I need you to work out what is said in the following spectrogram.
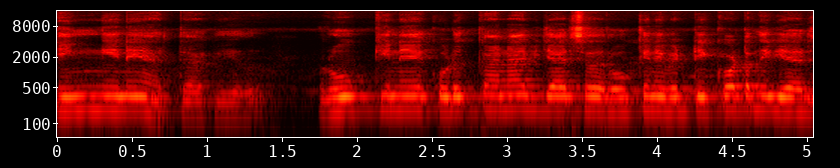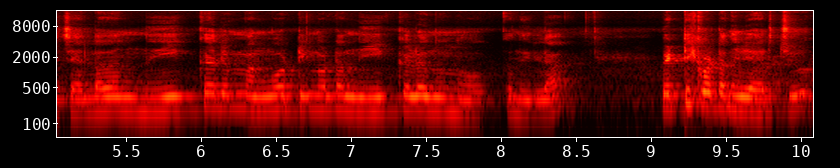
കിങ്ങിനെ അറ്റാക്ക് ചെയ്തു റൂക്കിനെ കൊടുക്കാനായി വിചാരിച്ചത്. റൂക്കിനെ വെട്ടിക്കോട്ടെന്ന് വിചാരിച്ചു. അല്ലാതെ നീക്കലും അങ്ങോട്ടും ഇങ്ങോട്ടും നീക്കലൊന്നും നോക്കുന്നില്ല. വെട്ടിക്കോട്ടെന്ന് വിചാരിച്ചു.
